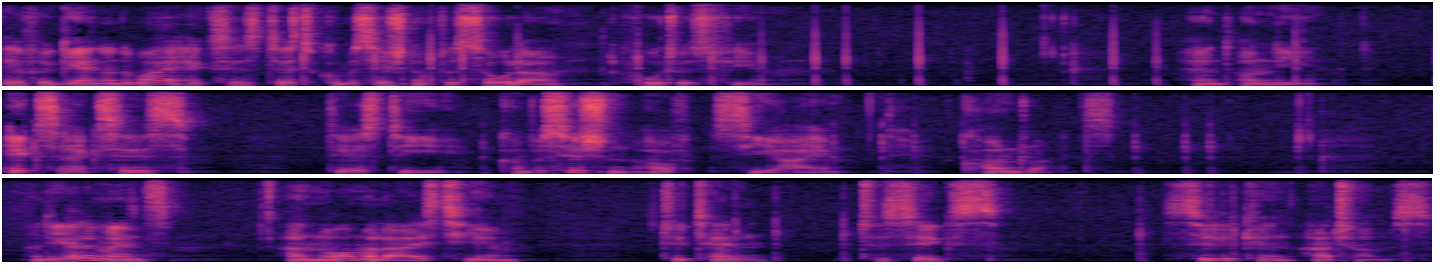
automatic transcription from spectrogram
Therefore again on the y-axis there's the composition of the solar photosphere. And on the x-axis there's the composition of CI chondrites. Now the elements are normalized here to 10 to 6 silicon atoms.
